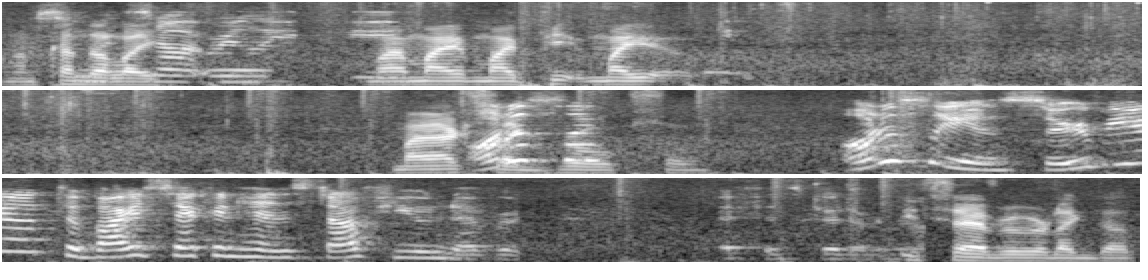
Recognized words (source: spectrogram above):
And I'm kinda it's like, not really. my, my, my, my, my axe like Honestly? broke, so. Honestly, in Serbia, to buy secondhand stuff, you never if it's good or not. It's everywhere like that.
